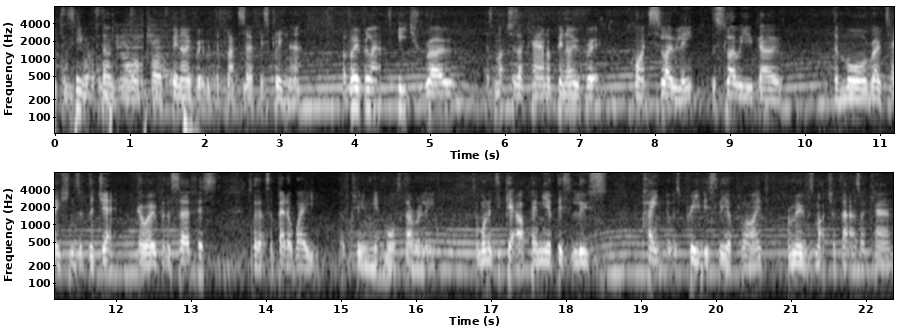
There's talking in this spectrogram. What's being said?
See what I've done here after I've been over it with the flat surface cleaner. I've overlapped each row as much as I can. I've been over it quite slowly. The slower you go, the more rotations of the jet go over the surface. So that's a better way of cleaning it more thoroughly. So I wanted to get up any of this loose paint that was previously applied, remove as much of that as I can.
